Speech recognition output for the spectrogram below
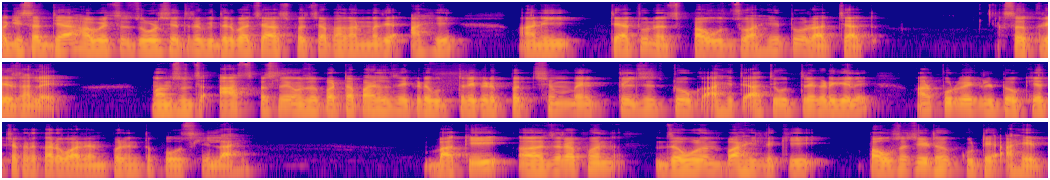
बाकी सध्या हवेचं जोड क्षेत्र विदर्भाच्या आसपासच्या भागांमध्ये आहे आणि त्यातूनच पाऊस जो आहे तो राज्यात सक्रिय झाला आहे मान्सूनचा आज असलेला जर पट्टा पाहिला तर इकडे उत्तरेकडे पश्चिमेकडील जे टोक आहे ते अति उत्तरेकडे गेले आणि पूर्वेकडील टोक या चक्रकार वाऱ्यांपर्यंत पोहोचलेलं आहे. बाकी जर आपण जवळून पाहिलं की पावसाचे ढग कुठे आहेत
